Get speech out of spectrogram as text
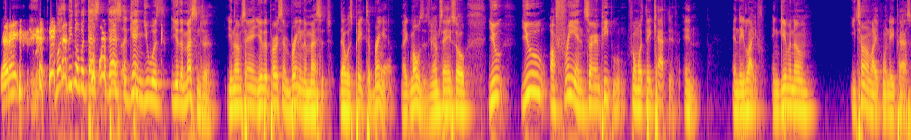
That ain't. but you know, but that's that's again, you was you're the messenger. You know what I'm saying? You're the person bringing the message that was picked to bring it, like Moses. You know what I'm saying? So you you are freeing certain people from what they captive in in their life and giving them eternal life when they pass.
